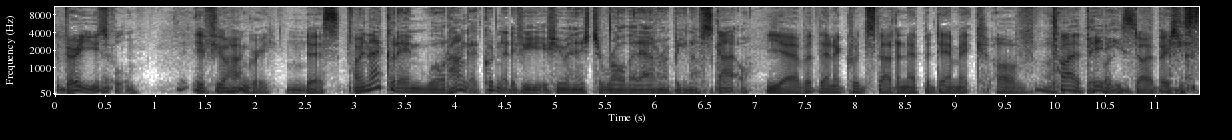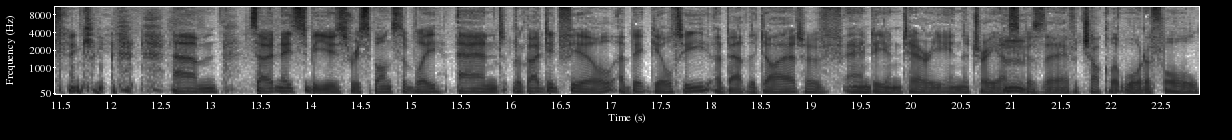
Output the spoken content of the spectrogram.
very useful. If you're hungry, yes. I mean, that could end world hunger, couldn't it? If you if you managed to roll that out on a big enough scale. Yeah, but then it could start an epidemic of of- Diabetes. diabetes, thank you. Um, so it needs to be used responsibly. And look, I did feel a bit guilty about the diet of Andy and Terry in the treehouse because they have a chocolate waterfall,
